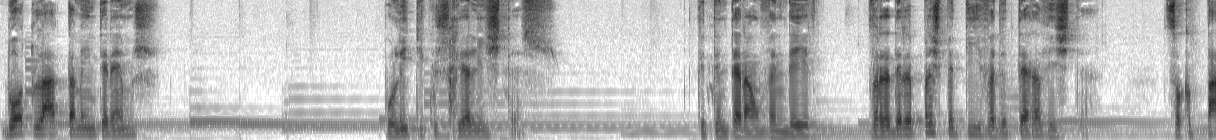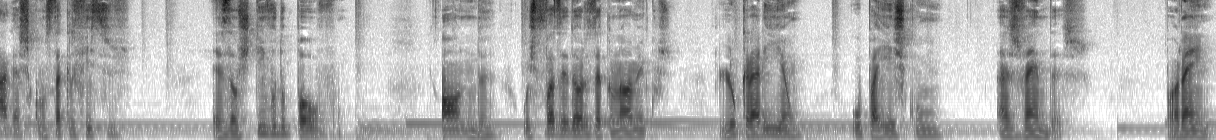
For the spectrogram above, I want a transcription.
Do outro lado, também teremos políticos realistas que tentarão vender verdadeira perspectiva de terra vista, só que pagas com sacrifícios exaustivo do povo onde os fazedores econômicos lucrariam o país com as vendas. Porém,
